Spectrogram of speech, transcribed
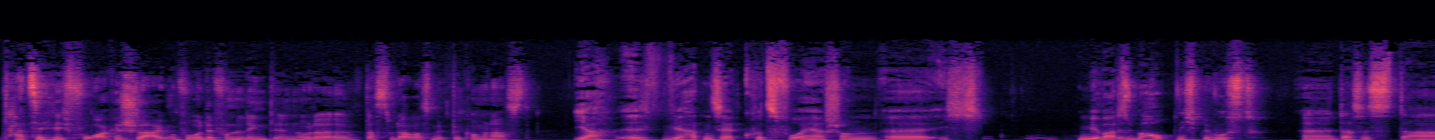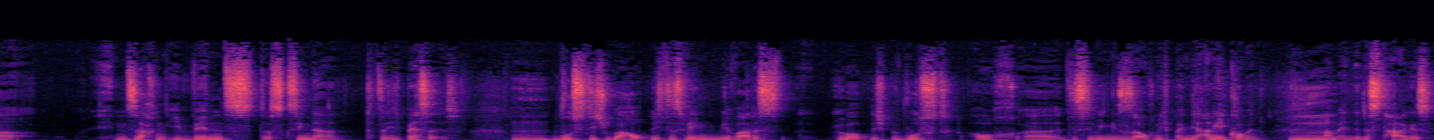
tatsächlich vorgeschlagen wurde von LinkedIn oder dass du da was mitbekommen hast? Ja, äh, wir hatten es ja kurz vorher schon. Äh, ich, mir war das überhaupt nicht bewusst dass es da in Sachen Events, dass Xing da tatsächlich besser ist. Mhm. Wusste ich überhaupt nicht, deswegen mir war das überhaupt nicht bewusst. Auch äh, deswegen ist es auch nicht bei mir angekommen mhm. am Ende des Tages.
